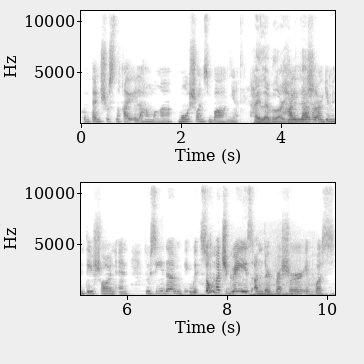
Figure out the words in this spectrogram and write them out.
contentious na kayo ilahang mga motions ba niya High level argumentation. high level argumentation and to see them with so much grace under pressure it was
